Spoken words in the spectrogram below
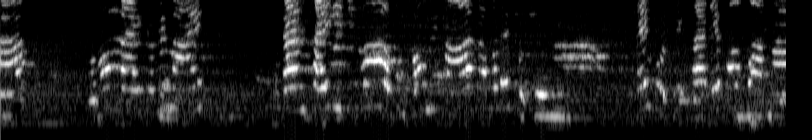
คะหัวข้ออะไรจำได้ไหมการใช้ดิจิทัลถูกต้องไหมคะเราก็ได้บทเพลงมาได้บทเพลงอะได้ข้อความมา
